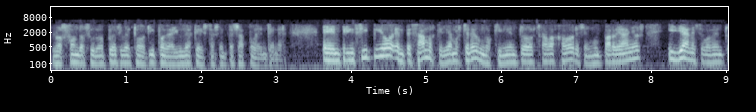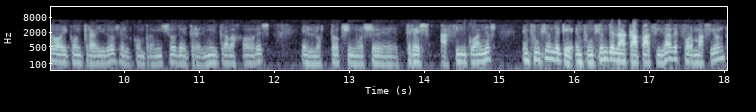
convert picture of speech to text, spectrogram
los fondos europeos y ver todo tipo de ayudas que estas empresas pueden tener. En principio empezamos, queríamos tener unos 500 trabajadores en un par de años y ya en este momento hay contraídos el compromiso de 3.000 trabajadores en los próximos eh, tres a cinco años ¿En función de qué? En función de la capacidad de formación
